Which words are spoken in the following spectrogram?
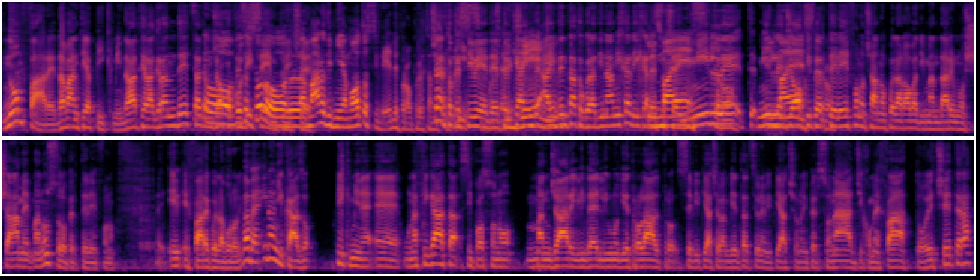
non fare davanti a Pikmin, davanti alla grandezza di un gioco così semplice. La mano di Miyamoto si vede proprio tantissimo. Certo che si vede, cioè, perché genio. ha inventato quella dinamica lì che adesso c'è mille, t- il mille giochi per telefono, hanno quella roba di mandare uno sciame, ma non solo per telefono, e, e fare quel lavoro lì. Vabbè, in ogni caso, Pikmin è una figata, si possono mangiare i livelli uno dietro l'altro, se vi piace l'ambientazione, vi piacciono i personaggi, come è fatto, eccetera.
